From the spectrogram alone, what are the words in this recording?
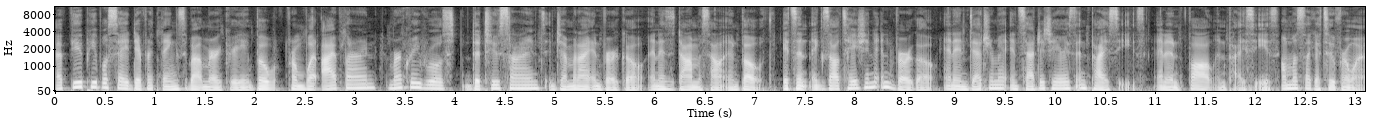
A few people say different things about Mercury, but from what I've learned, Mercury rules the two signs Gemini and Virgo and is domicile in both. It's in exaltation in Virgo and in detriment in Sagittarius and Pisces, and in fall in Pisces, almost like a two for one.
